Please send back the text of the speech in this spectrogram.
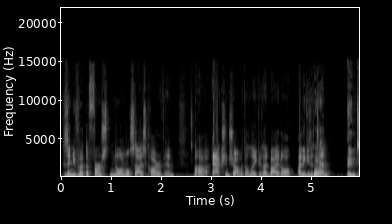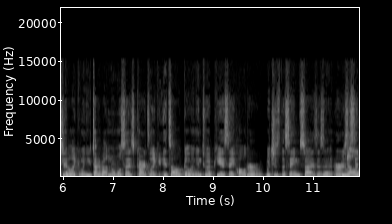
because then you've got the first normal size card of him. Uh, action shot with the Lakers. I'd buy it all. I think he's a Well, 10. And two, like when you talk about normal size cards, like it's all going into a PSA holder, which is the same size, isn't it? Or is No, this so a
